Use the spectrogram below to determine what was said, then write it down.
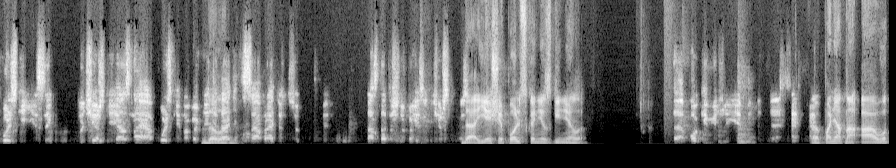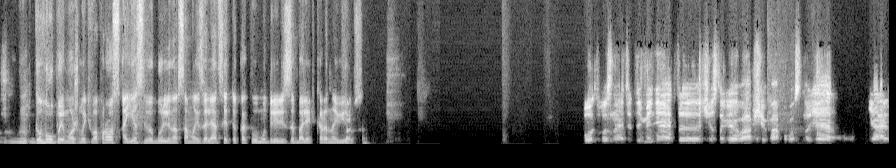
польский язык, ну, чешский я знаю, а польский могу мне да не собрать, он все достаточно близок к чешскому. Да, еще польска не сгинела. Да, поки Э, понятно. А вот глупый, может быть, вопрос. А если вы были на самоизоляции, то как вы умудрились заболеть коронавирусом? Вот, вы знаете, для меня это, честно говоря, вообще вопрос. Но я, я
